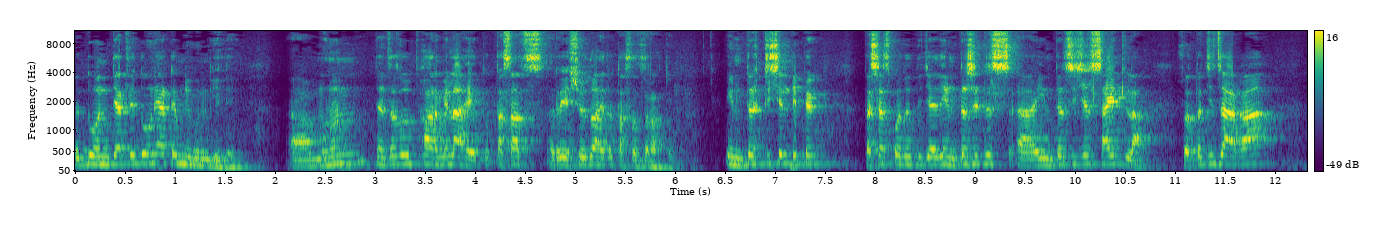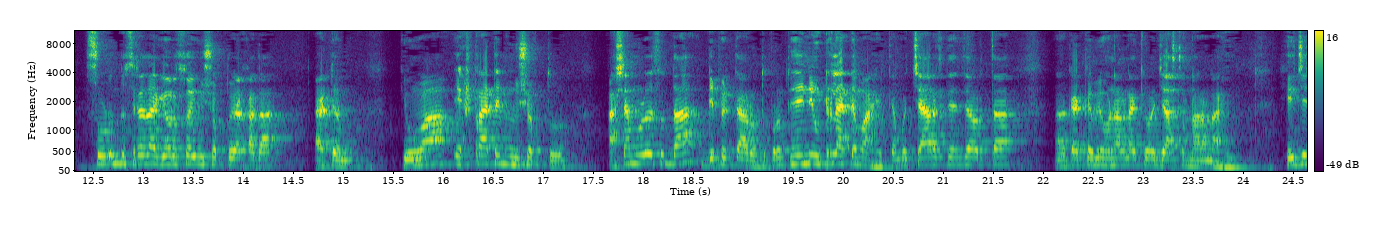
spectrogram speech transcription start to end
तर दोन त्यातले दोन्ही ॲटम निघून गेले. म्हणून त्यांचा जो फॉर्म्युला आहे तो तसाच रेशो जो आहे तो तसाच राहतो. इंटरस्टिशियल डिफेक्ट तशाच पद्धतीच्या इंटरस्टिशियल इंटरस्टिशियल साईटला स्वतःची जागा सोडून दुसऱ्या जागेवर सुद्धा येऊ शकतो एखादा ॲटम किंवा एक्स्ट्रा ॲटम येऊ शकतो. अशामुळे सुद्धा डिफेक्ट तयार होतो. परंतु हे न्यूट्रल ॲटम आहे. त्यामुळे चार्ज त्यांच्यावरता काय कमी होणार नाही किंवा जास्त होणार नाही. हे जे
